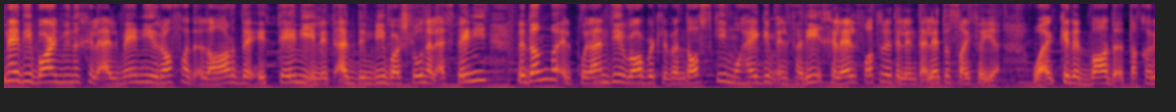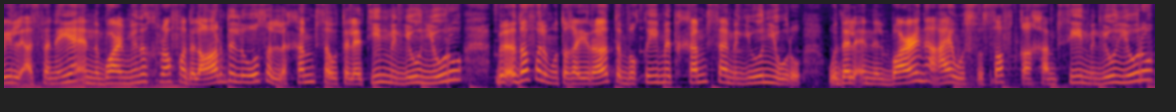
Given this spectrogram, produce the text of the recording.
نادي بايرن ميونخ الألماني رفض العرض الثاني اللي تقدم بيه برشلونة الأسباني لضم البولندي روبرت ليفاندوفسكي مهاجم الفريق خلال فترة الانتقالات الصيفية. وأكدت بعض التقارير الأسبانية إن بايرن ميونخ رفض العرض اللي وصل ل 35 مليون يورو بالإضافة لمتغيرات بقيمة 5 مليون يورو. وده لأن البايرن عاوز في الصفقة 50 مليون يورو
